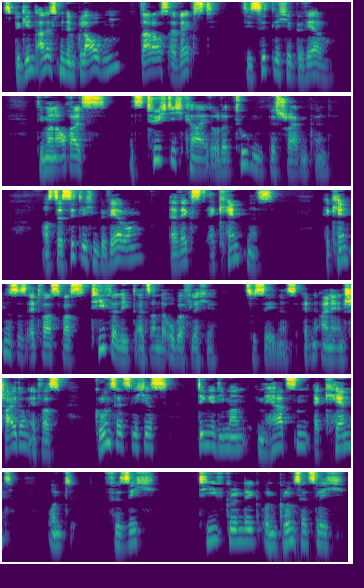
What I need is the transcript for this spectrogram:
Es beginnt alles mit dem Glauben, daraus erwächst die sittliche Bewährung, die man auch als, als Tüchtigkeit oder Tugend beschreiben könnte. Aus der sittlichen Bewährung erwächst Erkenntnis. Erkenntnis ist etwas, was tiefer liegt als an der Oberfläche zu sehen ist. Eine Entscheidung, etwas Grundsätzliches, Dinge, die man im Herzen erkennt und für sich tiefgründig und grundsätzlich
